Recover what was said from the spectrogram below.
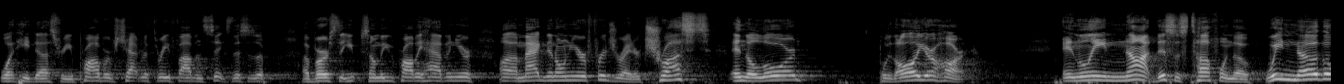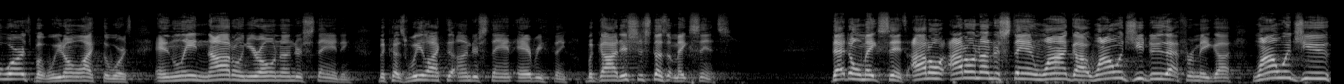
what he does for you. Proverbs chapter 3, 5, and 6. This is a, a verse that you, some of you probably have in your uh, magnet on your refrigerator. Trust in the Lord with all your heart and lean not. This is tough one though. We know the words, but we don't like the words. And lean not on your own understanding because we like to understand everything. But God, this just doesn't make sense. That don't make sense. I don't I don't understand why God. Why would you do that for me, God? Why would you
